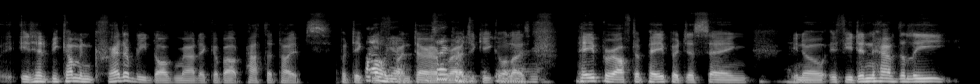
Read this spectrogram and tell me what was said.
It had become incredibly dogmatic about pathotypes, particularly oh, yeah. for enterohemorrhagic exactly. E. coli. Yeah, yeah. Paper after paper just saying, you know, if you didn't have the Lee,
